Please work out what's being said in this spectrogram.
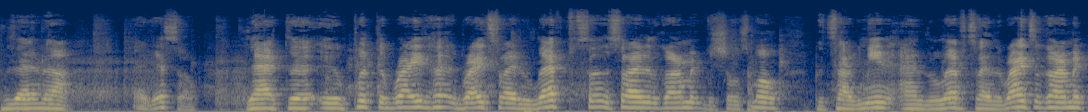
Then uh, I guess so. That uh, you put the right right side and left side of the garment, show small, mean, and the left side and the right side of the garment,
